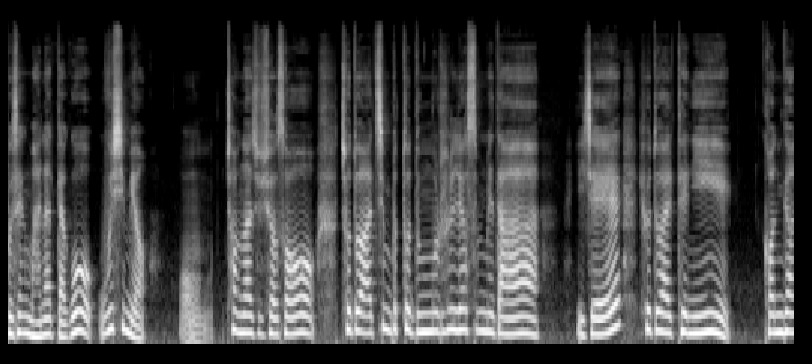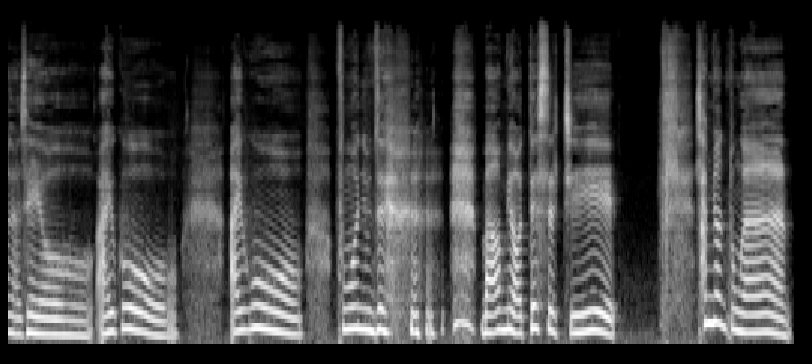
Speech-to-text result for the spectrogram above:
고생 많았다고 우시며 어, 전화 주셔서 저도 아침부터 눈물 흘렸습니다. 이제 효도할 테니 건강하세요. 아이고, 아이고, 부모님들 마음이 어땠을지 3년 동안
